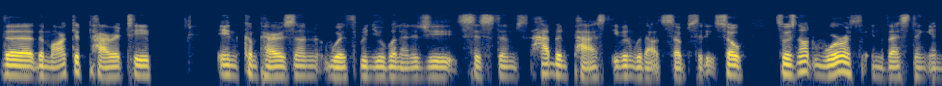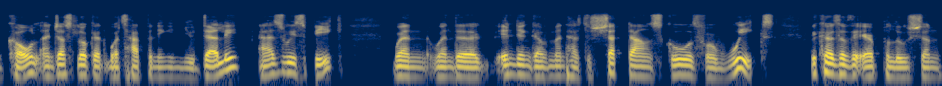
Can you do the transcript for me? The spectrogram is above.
the the market parity in comparison with renewable energy systems have been passed even without subsidies. So so it's not worth investing in coal. And just look at what's happening in New Delhi as we speak, when when the Indian government has to shut down schools for weeks because of the air pollution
